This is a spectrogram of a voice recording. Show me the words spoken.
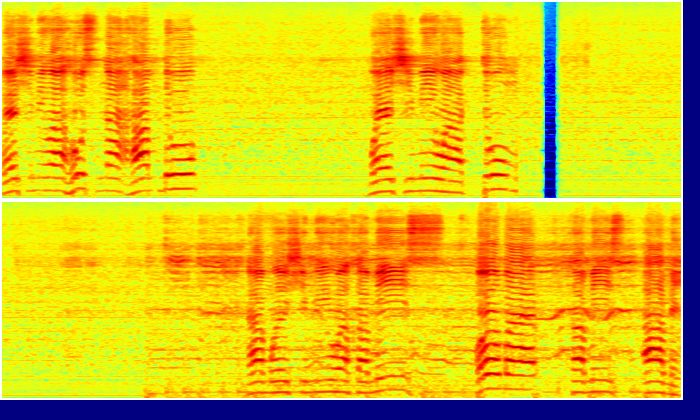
Mheshimiwa Husna Hamdu, Mheshimiwa Tum na Mheshimiwa Khamis Omar Khamis Ame.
